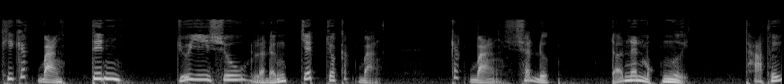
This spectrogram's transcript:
Khi các bạn tin Chúa Giêsu là đấng chết cho các bạn, các bạn sẽ được trở nên một người tha thứ,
